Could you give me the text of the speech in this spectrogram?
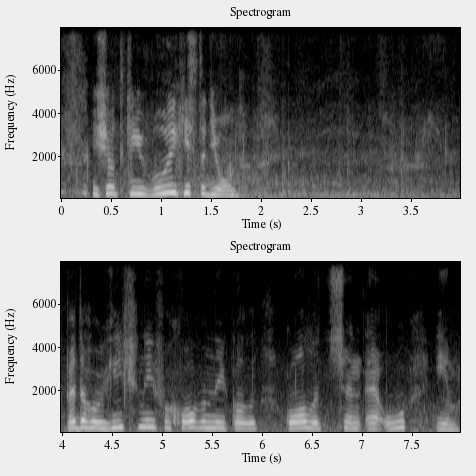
І ще такий великий стадіон. Педагогічний фахований коледж НЕУ ІМ.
